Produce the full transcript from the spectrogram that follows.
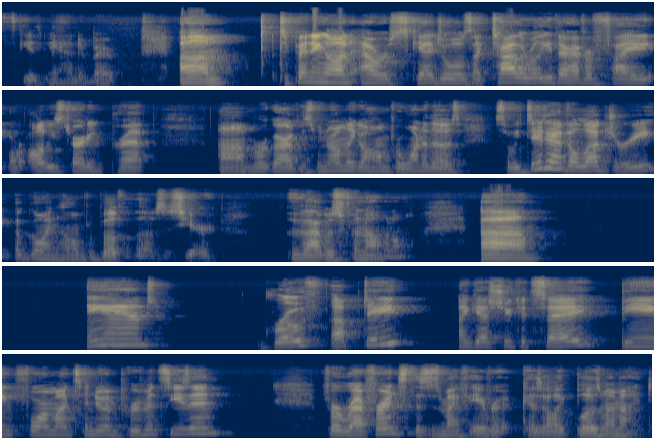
Excuse me, I had to burp. Um, depending on our schedules, like Tyler will either have a fight or I'll be starting prep. Um, regardless, we normally go home for one of those. So we did have the luxury of going home for both of those this year. That was phenomenal. Um, and growth update, I guess you could say, being four months into improvement season. For reference, this is my favorite because it like blows my mind.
